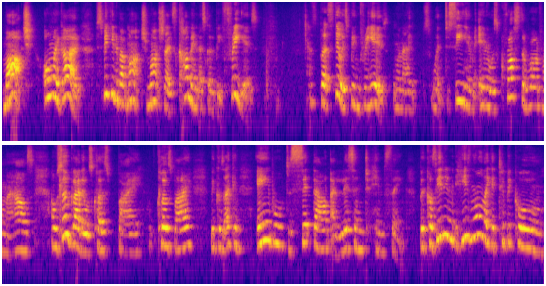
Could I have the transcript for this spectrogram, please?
March. Oh my god. Speaking about March March that is coming that's going to be three years but still it's been three years when I went to see him and it was across the road from my house. I was so glad it was close by close by because I can able to sit down and listen to him sing. Because he didn't he's not like a typical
